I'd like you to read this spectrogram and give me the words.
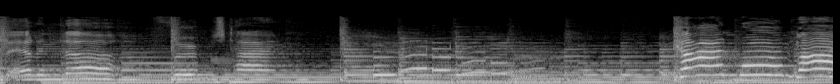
Fell in love first time. kind woman. Won't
